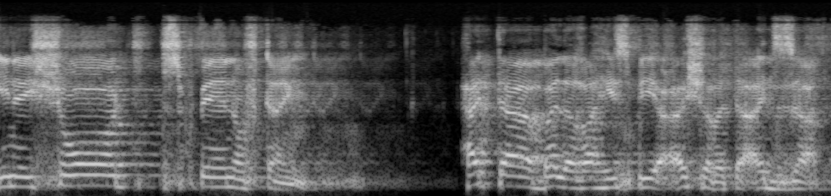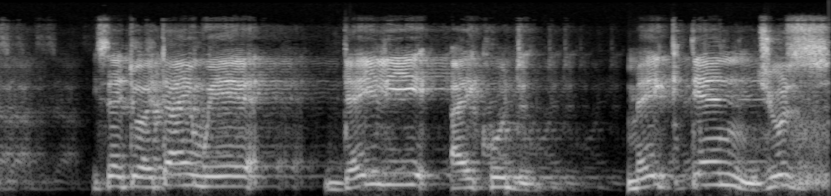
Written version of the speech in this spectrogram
in a short span of time. حتى بلغ حسبي عشرة أجزاء. He said to a time where daily I could make 10 juz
